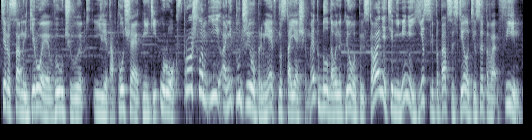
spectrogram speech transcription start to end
те же самые герои выучивают или там получают некий урок в прошлом, и они тут же его применяют в настоящем. Это было довольно клевое повествование, тем не менее, если пытаться сделать из этого фильм,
